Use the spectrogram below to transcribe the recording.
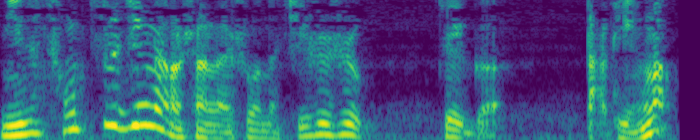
你从资金量上来说呢，其实是这个打平了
